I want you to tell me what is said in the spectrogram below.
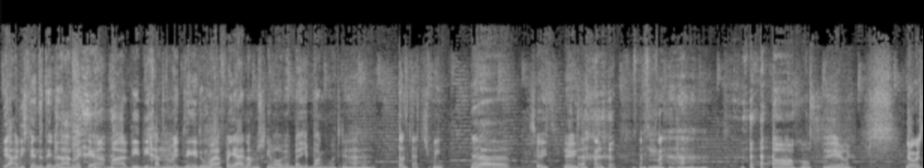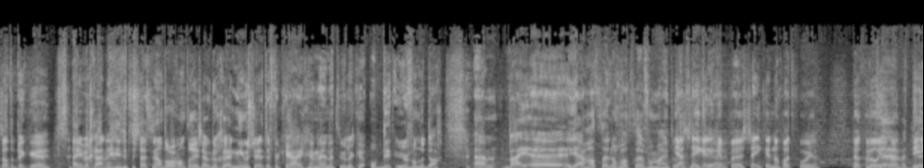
Ja, die vindt het inderdaad lekker, ja. Maar die, die gaat er weer dingen doen waarvan jij dan misschien wel weer een beetje bang wordt. Ja, don't touch me. Ja, zoiets, zoiets. Oh god, heerlijk. Jongens, dat heb ik... eh, hey, we gaan in de tussentijd snel door, want er is ook nog eh, nieuws eh, te verkrijgen. En natuurlijk op dit uur van de dag. Ehm, wij, jij had nog wat voor mij, toch? Ja, niet, zeker. Ik heb zeker nog wat voor je. Welke wil je hebben? Die?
